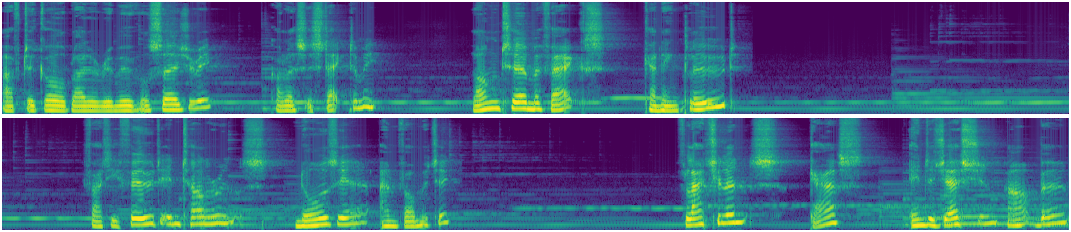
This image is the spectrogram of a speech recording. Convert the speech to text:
after gallbladder removal surgery, cholecystectomy. Long term effects can include fatty food intolerance, nausea and vomiting, flatulence, gas, indigestion, heartburn,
